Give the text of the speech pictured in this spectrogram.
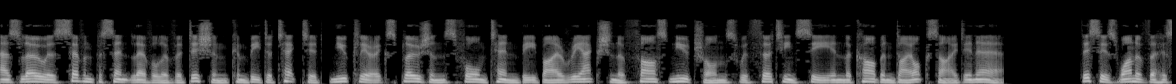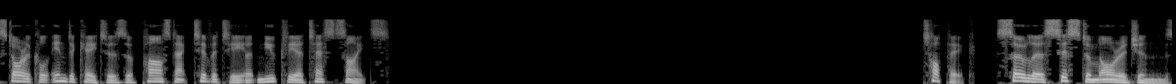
As low as 7% level of addition can be detected. Nuclear explosions form 10B by a reaction of fast neutrons with 13C in the carbon dioxide in air. This is one of the historical indicators of past activity at nuclear test sites. Topic: Solar System origins.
